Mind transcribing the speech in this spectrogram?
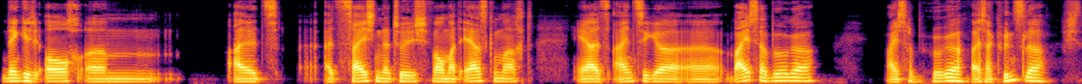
Denke ich auch ähm, als, als Zeichen natürlich, warum hat er es gemacht? Er als einziger äh, weißer Bürger, weißer Bürger, weißer Künstler, ich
